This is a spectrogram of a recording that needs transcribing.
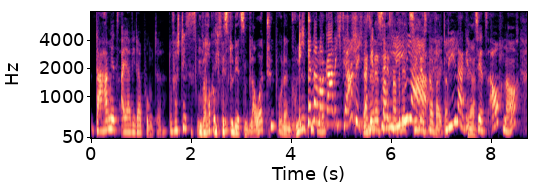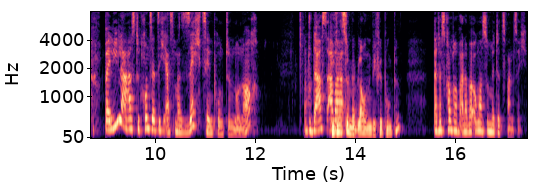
da haben jetzt Eier wieder Punkte. Du verstehst es nicht. Überhaupt nicht. Bist du jetzt ein blauer Typ oder ein grüner ich bin Typ? da noch gar nicht fertig. Da Also gibt's noch mal, lila. erzähl erst mal weiter. Lila gibt's Ja. jetzt auch noch. Bei lila hast du grundsätzlich erstmal 16 Punkte nur noch. Du darfst Wie viel aber, hast du bei blauen? Wie viele Punkte? Äh, das kommt drauf an, aber irgendwas so Mitte 20.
